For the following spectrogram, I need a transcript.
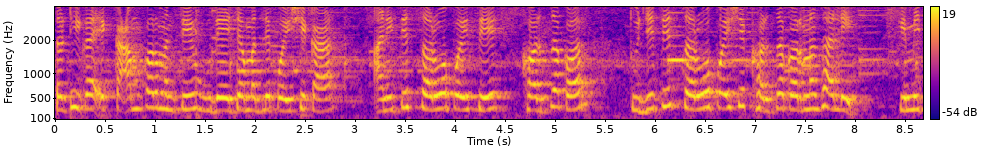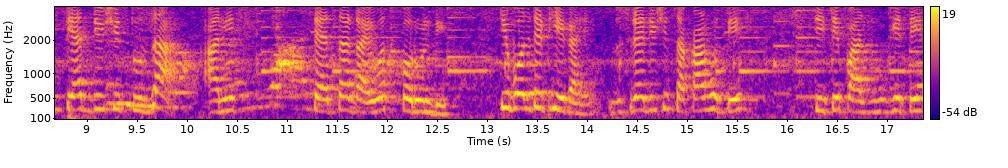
तर ठीक आहे एक काम कर म्हणते उद्या याच्यामधले पैसे काढ आणि ते सर्व पैसे खर्च कर. तुझे ते सर्व पैसे खर्च करणं झाले की मी त्याच दिवशी तुझा आणि त्याचा ड्रायव्हर्स करून दे. ती बोलते ठीक आहे. दुसऱ्या दिवशी सकाळ होते. तिथे पासबुक घेते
